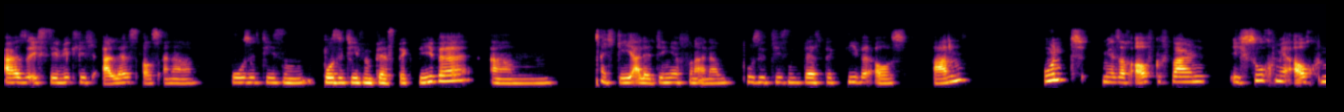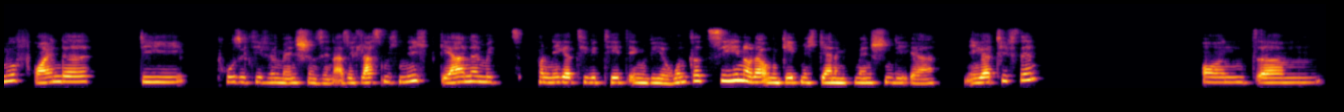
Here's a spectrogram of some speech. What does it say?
Also ich sehe wirklich alles aus einer positiven, positiven Perspektive. Ähm, ich gehe alle Dinge von einer positiven Perspektive aus an. Und mir ist auch aufgefallen, ich suche mir auch nur Freunde, die positive Menschen sind. Also ich lasse mich nicht gerne mit von Negativität irgendwie runterziehen oder umgebe mich gerne mit Menschen, die eher negativ sind. Und ähm,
